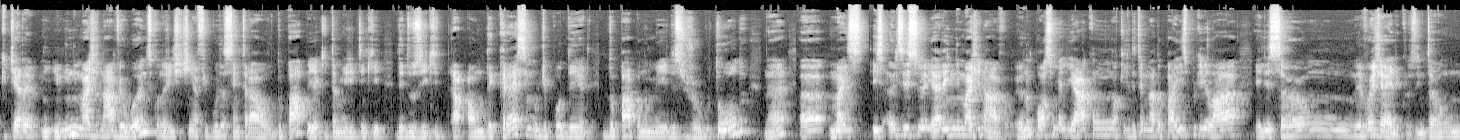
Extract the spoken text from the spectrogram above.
que era inimaginável antes, quando a gente tinha a figura central do Papa, e aqui também a gente tem que deduzir que há, há um decréscimo de poder do Papa no meio desse jogo todo, né? Uh, mas isso, antes isso era inimaginável. Eu não posso me aliar com aquele determinado país porque lá eles são evangélicos, então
